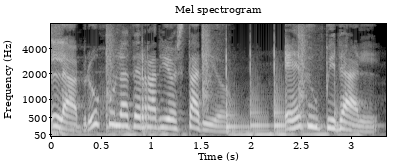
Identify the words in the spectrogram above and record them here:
La brújula de Radio Estadio. Edu Pidal.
